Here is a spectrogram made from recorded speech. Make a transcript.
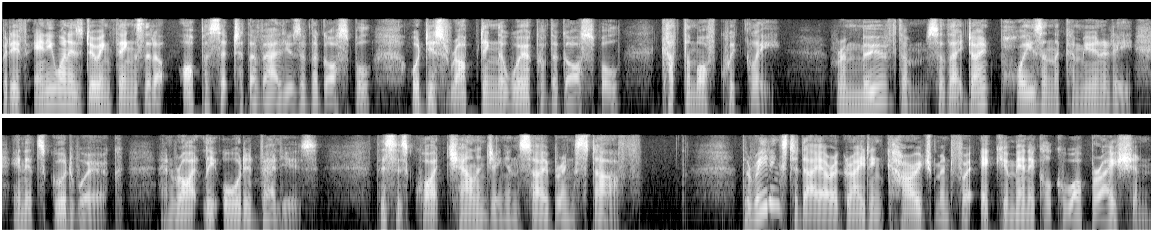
But if anyone is doing things that are opposite to the values of the gospel or disrupting the work of the gospel, cut them off quickly. Remove them so they don't poison the community in its good work and rightly ordered values. This is quite challenging and sobering stuff. The readings today are a great encouragement for ecumenical cooperation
